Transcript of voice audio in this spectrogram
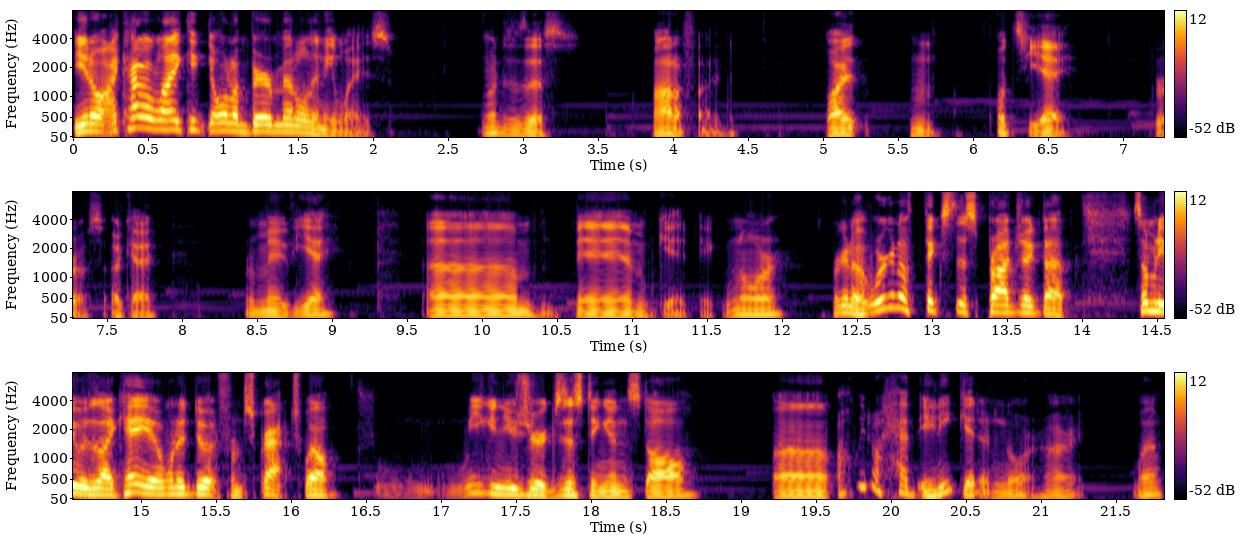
you know, I kind of like it going on bare metal anyways. What is this? Modified. Why? Hmm. What's yay? Gross. Okay. Remove yay. Um, bim, git ignore. We're gonna we're gonna fix this project up. Somebody was like, "Hey, I want to do it from scratch." Well, you can use your existing install. Uh, oh, we don't have any git ignore. All right. Well,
